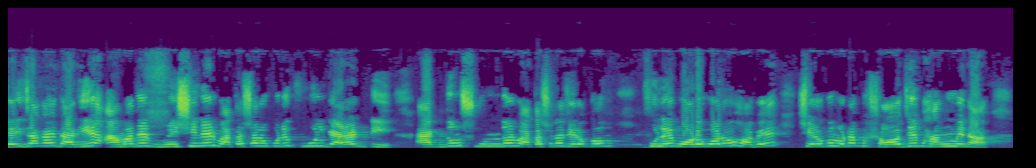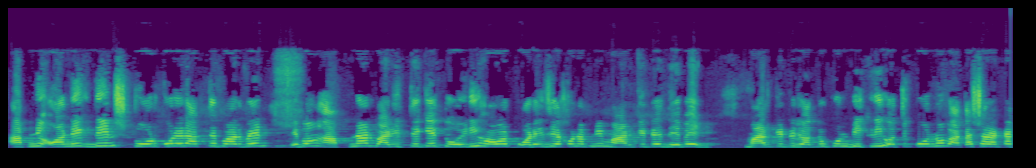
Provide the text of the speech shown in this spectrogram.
সেই জায়গায় দাঁড়িয়ে আমাদের মেশিনের বাতাসার উপরে ফুল গ্যারান্টি একদম সুন্দর বাতাসাটা যেরকম ফুলে বড় বড় হবে সেরকম ওটা সহজে ভাঙবে না। আপনি অনেক দিন স্টোর করে রাখতে পারবেন এবং আপনার বাড়ির থেকে তৈরি হওয়ার পরে যে এখন আপনি মার্কেটে দেবেন মার্কেটে হ্যাঁ। যতক্ষণ বিক্রি হচ্ছে কোনো বাতাসার একটা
